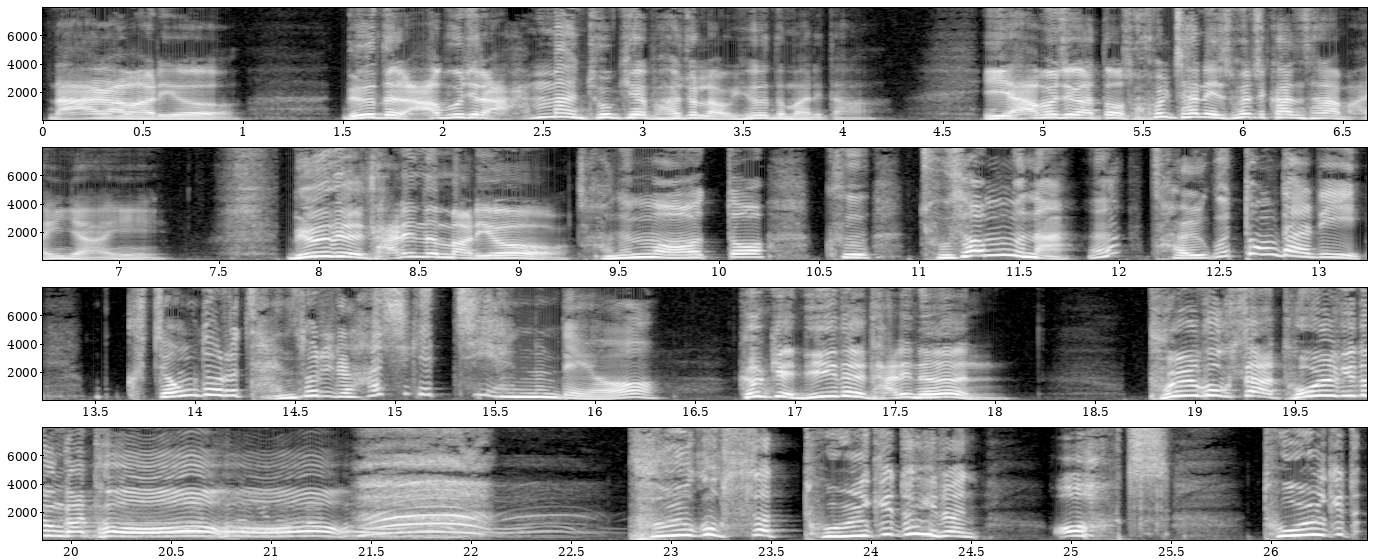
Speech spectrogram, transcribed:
나가 말이여. 너희들 아버지를 암만 좋게 봐주려고 히어도 말이다. 이 아버지가 또 솔찬히 솔직한 사람 아니냐. 이. 너희들 다리는 말이여. 저는 뭐 또 그 조선무나, 응? 절구통다리 그 정도로 잔소리를 하시겠지 했는데요. 그렇게 니들 다리는 불국사 돌기둥 같아. 불국사 돌기둥이란 어 진짜 돌기둥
